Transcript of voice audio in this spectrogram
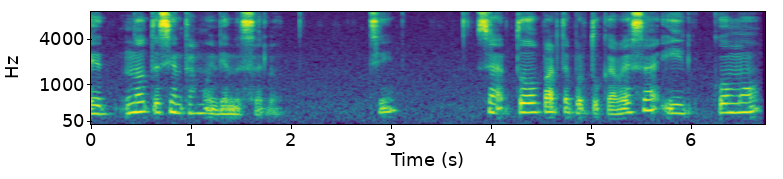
eh, no te sientas muy bien de salud. ¿Sí? O sea, todo parte por tu cabeza y cómo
